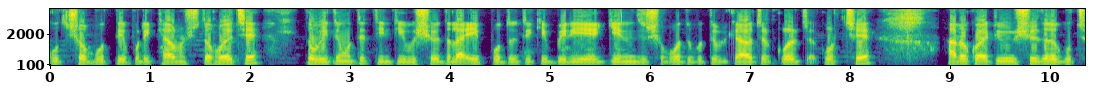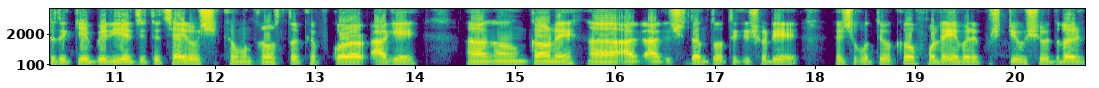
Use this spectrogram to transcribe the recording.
গুচ্ছ ভর্তি পরীক্ষা অনুষ্ঠিত হয়েছে। তবে ইতিমধ্যে তিনটি বিশ্ববিদ্যালয় এই পদ্ধতিকে বেরিয়ে গিয়ে নিজস্ব ভর্তি পরীক্ষা আয়োজন করে- করছে। আরও কয়েকটি বিশ্ববিদ্যালয় গুচ্ছ থেকে বেরিয়ে যেতে চাইলেও শিক্ষা মন্ত্রণালয় হস্তক্ষেপ করার আগে কারণে আহ, আগ- আগে সিদ্ধান্ত থেকে সরিয়ে এসে কর্তৃপক্ষ ফলে এবারে কুষ্টি বিশ্ববিদ্যালয়ের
